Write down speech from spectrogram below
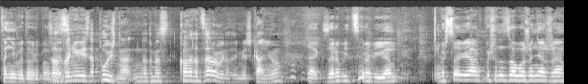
to nie był dobry pomysł. Zadzwoniłeś za późno, natomiast Konrad zarobił na tym mieszkaniu. Tak, zarobić zarobiłem. Wiesz co, ja wyszedłem z założenia, że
